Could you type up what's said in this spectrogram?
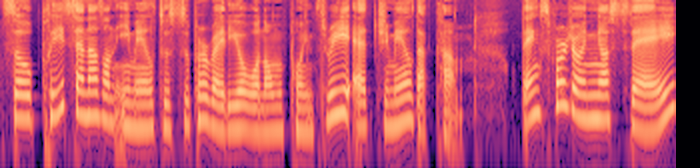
So please send us an email to superradio101.3 at gmail.com. Thanks for joining us today.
